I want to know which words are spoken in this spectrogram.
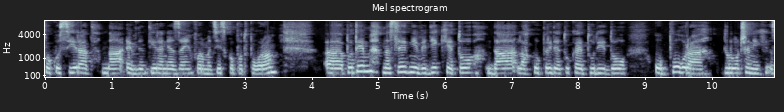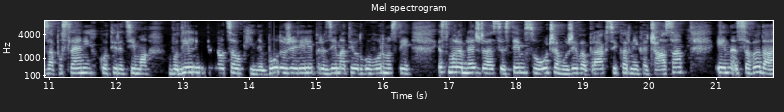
fokusirati na evidentiranje za informacijsko podporo. Potem naslednji vidik je to, da lahko pride tukaj tudi do upora določenih zaposlenih, kot je recimo vodilnih delavcev, ki ne bodo želeli prevzemati odgovornosti. Jaz moram reči, da se s tem soočamo že v praksi kar nekaj časa in seveda,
